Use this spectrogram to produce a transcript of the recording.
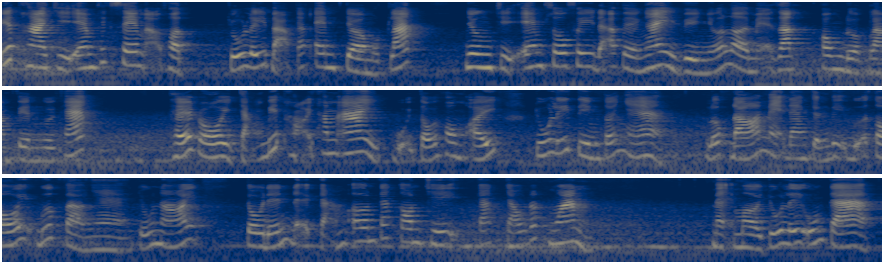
Biết hai chị em thích xem ảo thuật, chú lý bảo các em chờ một lát. Nhưng chị em sophie đã về ngay vì nhớ lời mẹ dặn, không được làm phiền người khác. Thế rồi, chẳng biết hỏi thăm ai. Buổi tối hôm ấy, chú Lý tìm tới nhà. Lúc đó mẹ đang chuẩn bị bữa tối, Bước vào nhà. Chú nói, Tôi đến để cảm ơn các con chị, Các cháu rất ngoan. Mẹ mời chú Lý uống trà.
